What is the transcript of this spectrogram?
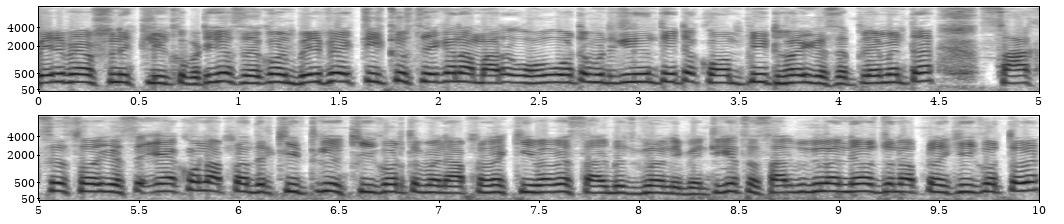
ভেরিফাই অপশনে ক্লিক করব, ঠিক আছে? এখন ভেরিফাই ক্লিক করছে, এখানে আমার অটোমেটিকলি কিন্তু এটা কমপ্লিট হয়ে গেছে পেমেন্টটা সাকসেস হয়ে গেছে। এখন আপনাদের কী কী করতে হবে আপনারা কীভাবে সার্ভিসগুলো নেবেন, ঠিক আছে? সার্ভিসগুলো নেওয়ার জন্য আপনারা কী করতে হবে,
